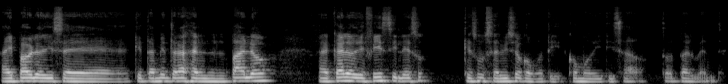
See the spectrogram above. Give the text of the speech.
Ahí Pablo dice que también trabaja en el palo. Acá lo difícil es que es un servicio comoditizado, totalmente.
